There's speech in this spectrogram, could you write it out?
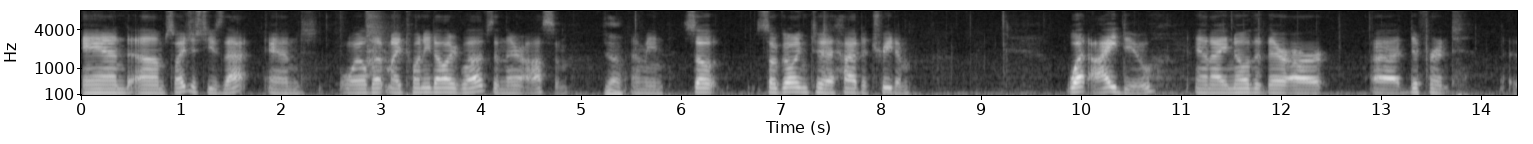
And um, so I just used that and oiled up my twenty dollar gloves, and they're awesome. Yeah. I mean, so so going to how to treat them. What I do, and I know that there are uh, different uh,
